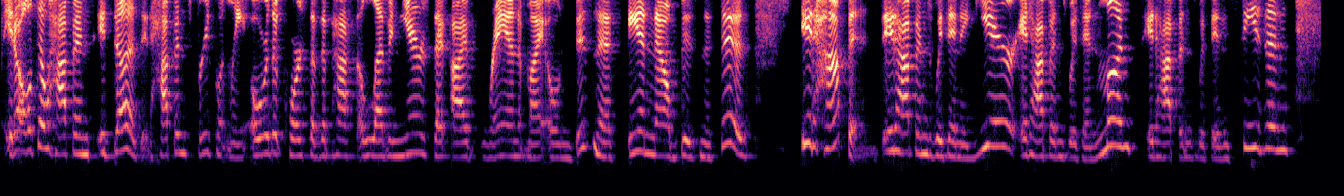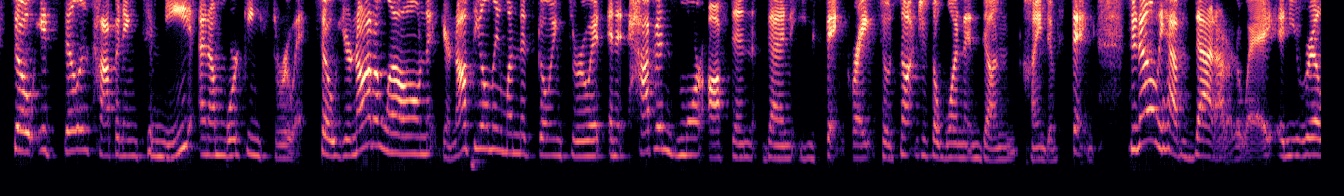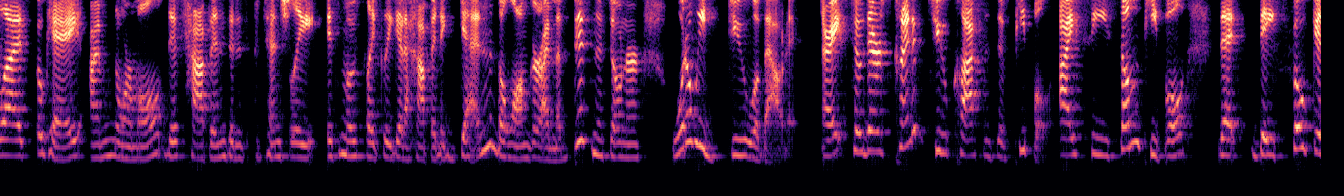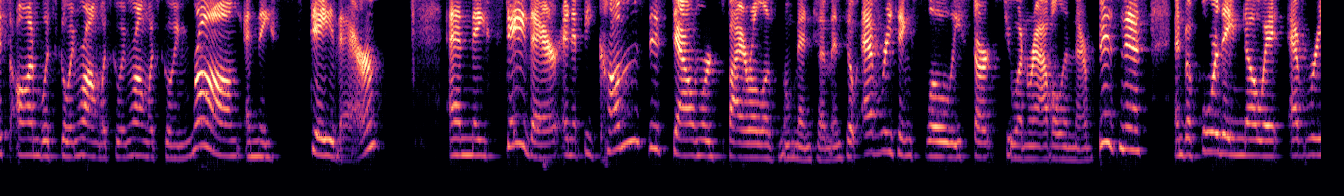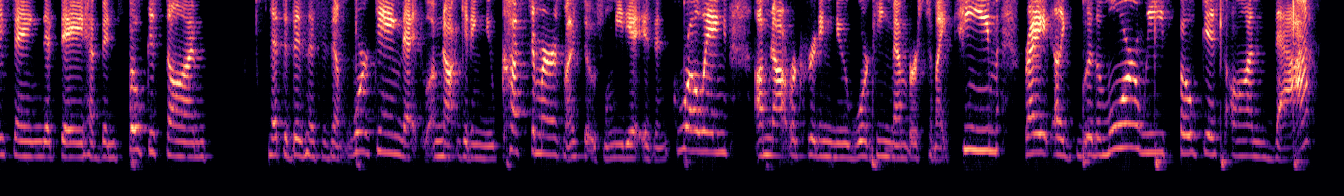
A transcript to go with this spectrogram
it also happens it does it happens frequently over the course of the past 11 years that i've ran my own business and now businesses. It happens it happens within a year it happens within months it happens within seasons. So it still is happening to me and i'm working through it. So you're not alone you're not the only one that's going through it and it happens more often than you think right? So it's not just a one and done kind of thing. So now we have that out of the way and you realize okay i'm normal this happens and it's potentially it's most likely going to happen again the longer I'm a business owner. What do we do about it? All right. So there's kind of two classes of people. I see some people that they focus on what's going wrong, what's going wrong, what's going wrong, and they stay there and they stay there and it becomes this downward spiral of momentum and so everything slowly starts to unravel in their business and before they know it everything that they have been focused on that the business isn't working, that I'm not getting new customers, my social media isn't growing, I'm not recruiting new working members to my team, right? Like the more we focus on that,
